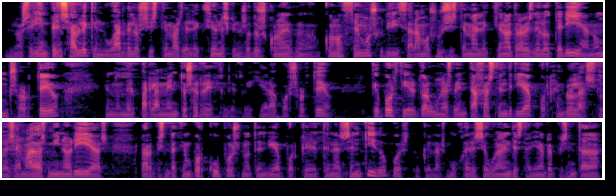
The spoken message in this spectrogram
no sería impensable que en lugar de los sistemas de elecciones que nosotros conocemos utilizáramos un sistema de elección a través de lotería, ¿no? un sorteo en donde el Parlamento se regiera por sorteo. Que por cierto, algunas ventajas tendría, por ejemplo, las, llamadas minorías, la representación por cupos no tendría por qué tener sentido, puesto que las mujeres seguramente estarían representadas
